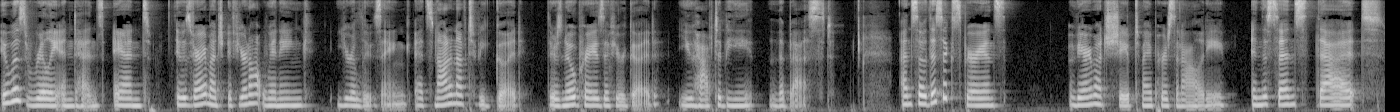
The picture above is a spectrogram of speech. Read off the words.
It was really intense. And it was very much if you're not winning, you're losing. It's not enough to be good. There's no praise if you're good. You have to be the best. And so this experience very much shaped my personality in the sense that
